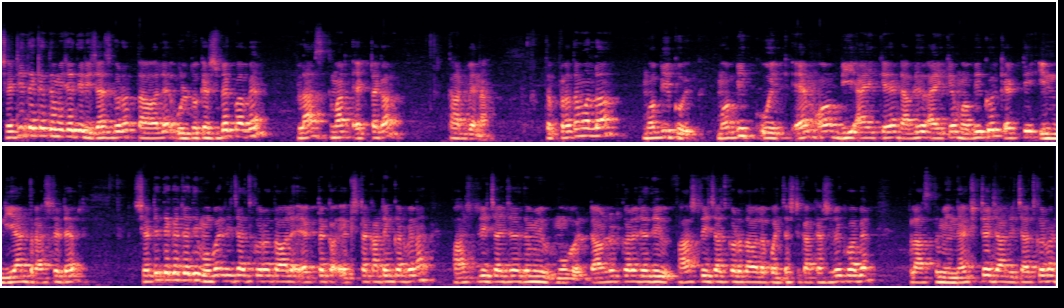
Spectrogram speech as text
সেটি থেকে তুমি যদি রিচার্জ করো, তাহলে উল্টো ক্যাশব্যাক পাবে প্লাস তোমার এক টাকা কাটবে না। তো প্রথম হলো MobiKwik MobiKwik M O B I K MobiKwik একটি ইন্ডিয়ান অ্যাপ সেটি থেকে যদি মোবাইল রিচার্জ করো তাহলে এক টাকা এক্সট্রা কাটিং করবে না। ফার্স্ট রিচার্জে তুমি মোবাইল ডাউনলোড করে যদি ফার্স্ট রিচার্জ করো তাহলে পঞ্চাশ টাকা ক্যাশব্যাক পাবেন। প্লাস তুমি নেক্সট ডে যা রিচার্জ করবেন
